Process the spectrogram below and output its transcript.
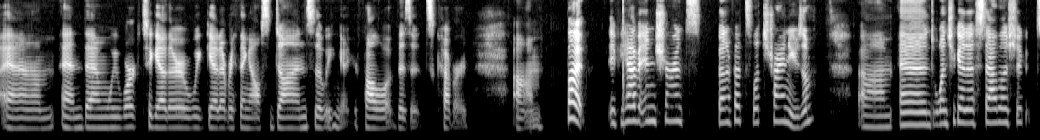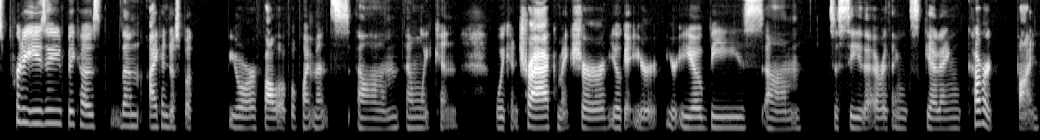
um, and then we work together. We get everything else done so that we can get your follow up visits covered. Um, but if you have insurance benefits, let's try and use them. Um, and once you get established, it's pretty easy because then I can just book your follow-up appointments um, and we can we can track make sure you'll get your your eobs um, to see that everything's getting covered fine.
